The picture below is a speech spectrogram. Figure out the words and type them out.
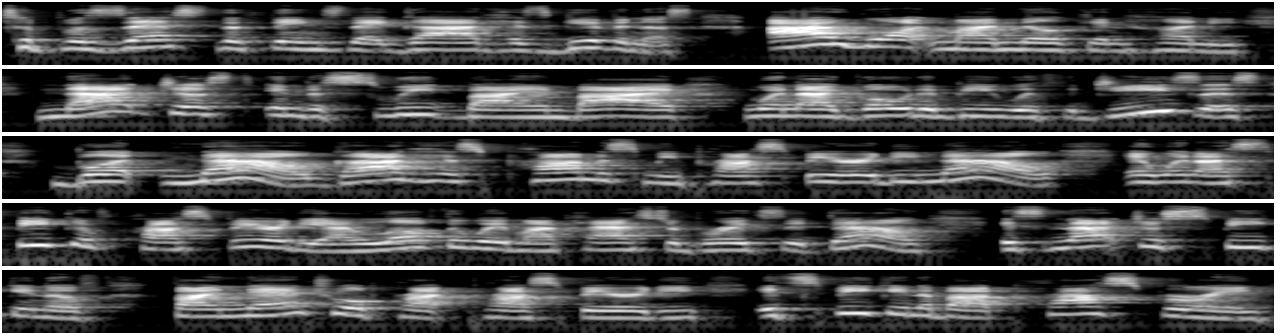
to possess the things that God has given us. I want my milk and honey, not just in the sweet by and by when I go to be with Jesus, but now. God has promised me prosperity now. And when I speak of prosperity, I love the way my pastor breaks it down. It's not just speaking of financial prosperity prosperity. It's speaking about prospering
